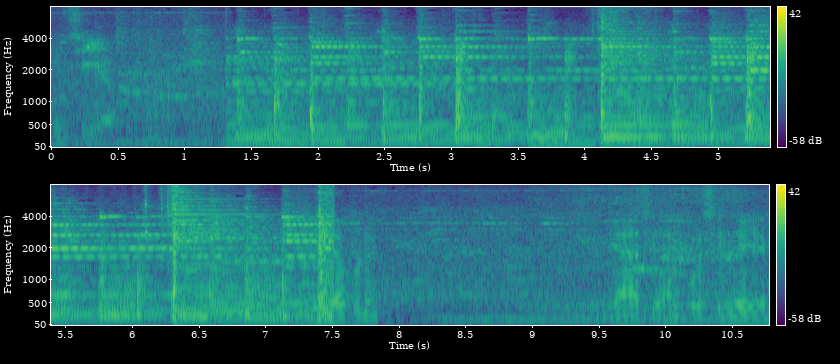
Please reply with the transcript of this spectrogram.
પૂછીએ આપણે. જોઈએ આપણે. ક્યાં છે આમ પૂછી લઈએ.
